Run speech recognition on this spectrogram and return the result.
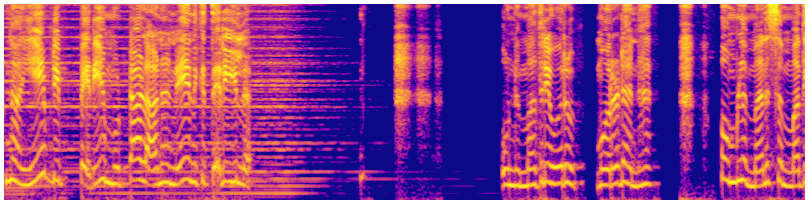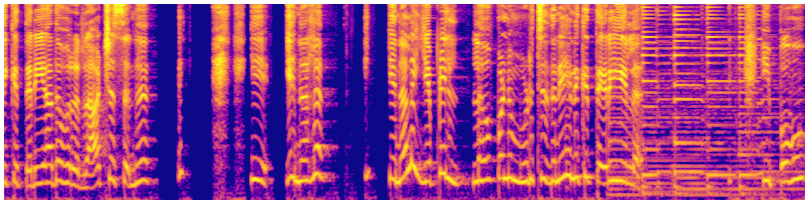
நான் ஏன் இப்படி பெரிய முட்டாள் எனக்கு தெரியல. உன்ன மாதிரி ஒரு முரடன பொம்பளை மனச மதிக்க தெரியாத ஒரு ராட்சசன என்னால என்னால எப்படி லவ் பண்ண முடிச்சதுன்னு எனக்கு தெரியல. இப்பவும்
